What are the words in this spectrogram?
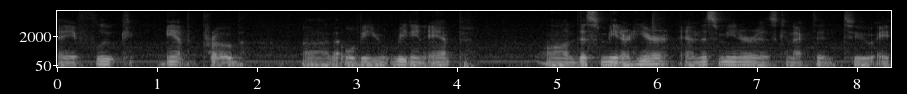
a Fluke amp probe uh, that will be reading amp on this meter here and this meter is connected to a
